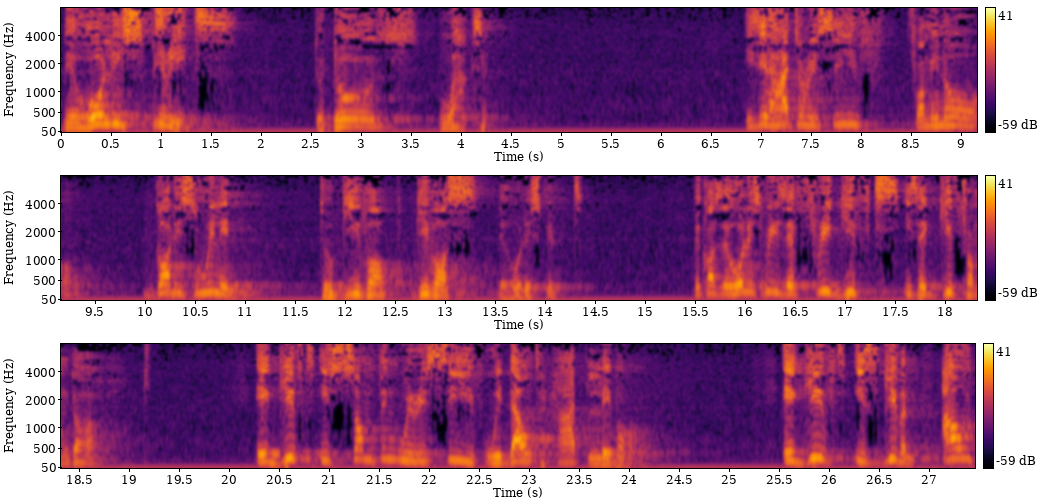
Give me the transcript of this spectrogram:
the Holy Spirit to those who ask Him? Is it hard to receive from you know God is willing to give up, give us the Holy Spirit. Because the Holy Spirit is a free gift, is a gift from God. A gift is something we receive without hard labor. A gift is given out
